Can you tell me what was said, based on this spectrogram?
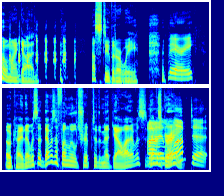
Oh my god. How stupid are we? Very. Okay, that was a that was a fun little trip to the Met Gala. That was that was I great. I loved it.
